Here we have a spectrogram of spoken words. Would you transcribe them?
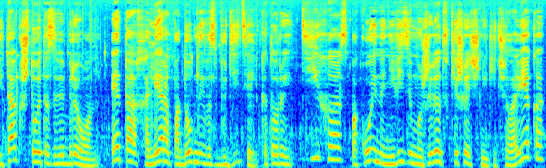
Итак, что это за вибрион? Это холероподобный возбудитель, который тихо, спокойно, невидимо живет в кишечнике человека,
